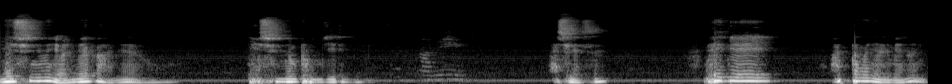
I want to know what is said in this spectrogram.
예수님은 열매가 아니에요. 예수님은 본질입니다. 아시겠어요? 회개에 합당한 열매는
